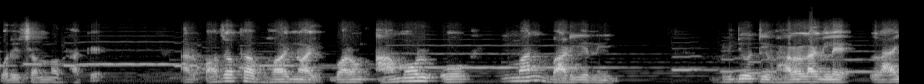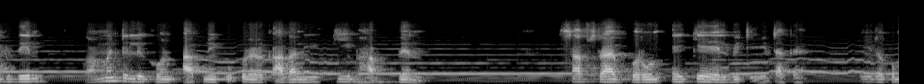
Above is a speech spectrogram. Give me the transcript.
পরিচ্ছন্ন থাকে। আর অযথা ভয় নয়, বরং আমল ও ইমান বাড়িয়ে নেই। ভিডিওটি ভালো লাগলে লাইক দিন, কমেন্টে লিখুন আপনি কুকুরের কাদা নিয়ে কি ভাববেন। সাবস্ক্রাইব করুন এই কে এলবি টিভিটাকে এইরকম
